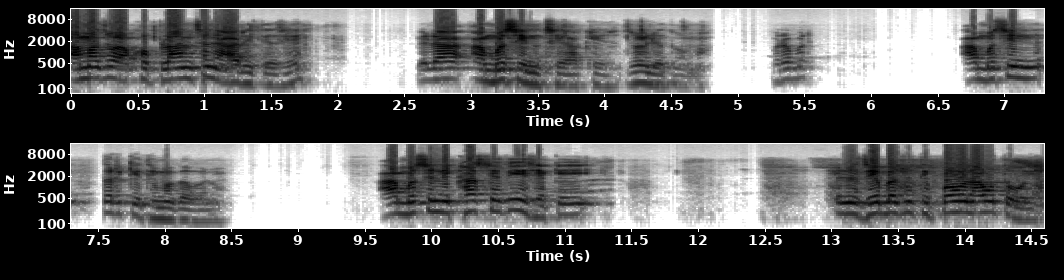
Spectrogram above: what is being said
આમાં જો આખો પ્લાન છે ને આ રીતે છે. પેલા આ મશીન છે આખી, જોઈ લેતો આમાં બરાબર? આ મશીન તરકીથી મગાવવાનું. આ મશીનની ખાસિયત એ છે કે એને જે બાજુથી પવન આવતો હોય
